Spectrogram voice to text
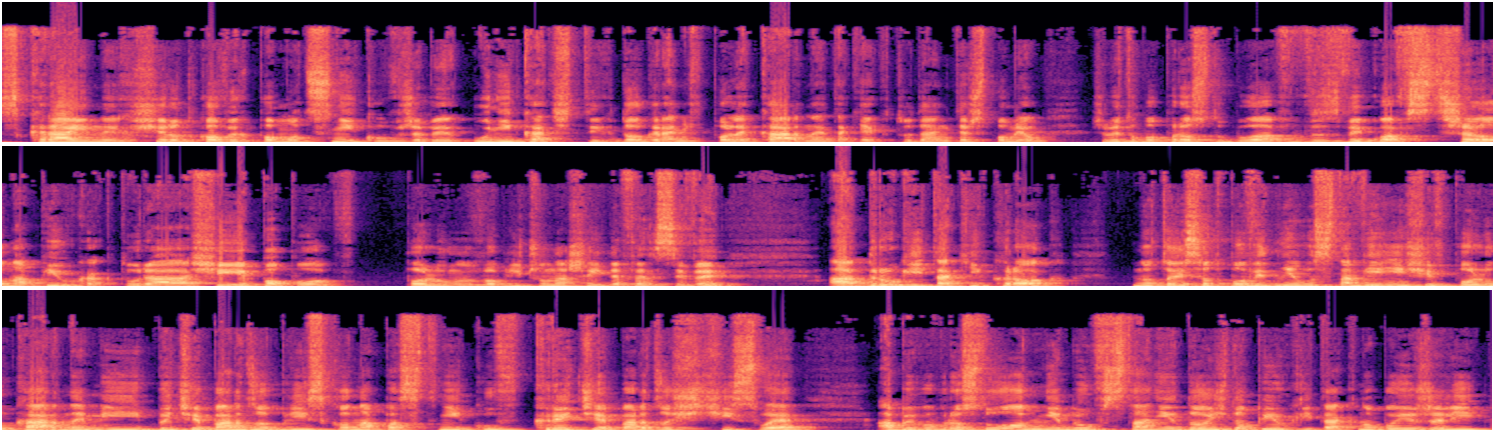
skrajnych, środkowych pomocników, żeby unikać tych dograń w pole karne, tak jak tutaj też wspomniał, żeby to po prostu była zwykła wstrzelona piłka, która sieje popło w polu w obliczu naszej defensywy. A drugi taki krok, no to jest odpowiednie ustawienie się w polu karnym i bycie bardzo blisko napastników, krycie bardzo ścisłe, aby po prostu on nie był w stanie dojść do piłki, tak? No bo jeżeli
